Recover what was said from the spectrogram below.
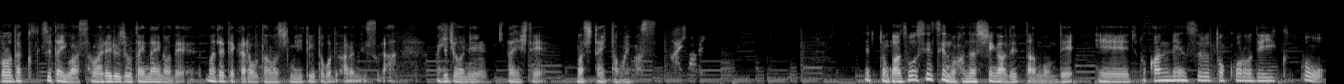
プロダクト自体は触れる状態ないので、まあ、出てからお楽しみというところではあるんですが、まあ、非常に期待して待ちたいと思います。はい、えっと、画像生成の話が出たので、えー、ちょっと関連するところでいくと、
